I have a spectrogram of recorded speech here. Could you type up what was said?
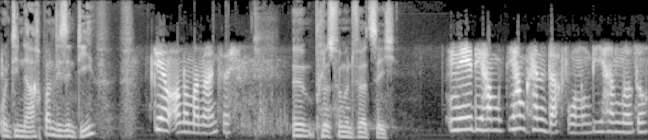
Und die Nachbarn, wie sind die? Die haben auch nochmal 90. Äh, plus 45. Nee, die haben, die haben keine Dachwohnung, die haben nur so.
